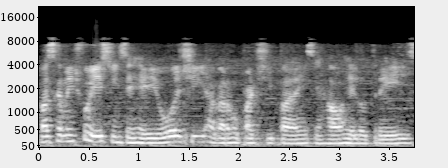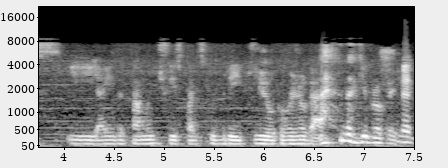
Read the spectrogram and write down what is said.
Basicamente foi isso, encerrei hoje, agora vou partir para encerrar o Halo 3 e ainda tá muito difícil para descobrir que jogo eu vou jogar daqui pra frente.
